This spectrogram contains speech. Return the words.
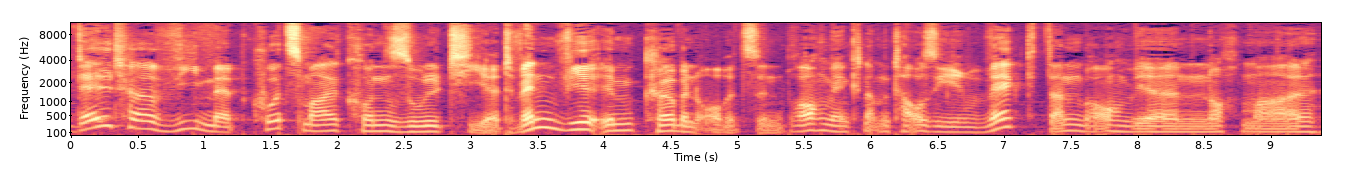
Delta VMAP kurz mal konsultiert. Wenn wir im Kerbin Orbit sind, brauchen wir einen knappen Tausi weg, dann brauchen wir nochmal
